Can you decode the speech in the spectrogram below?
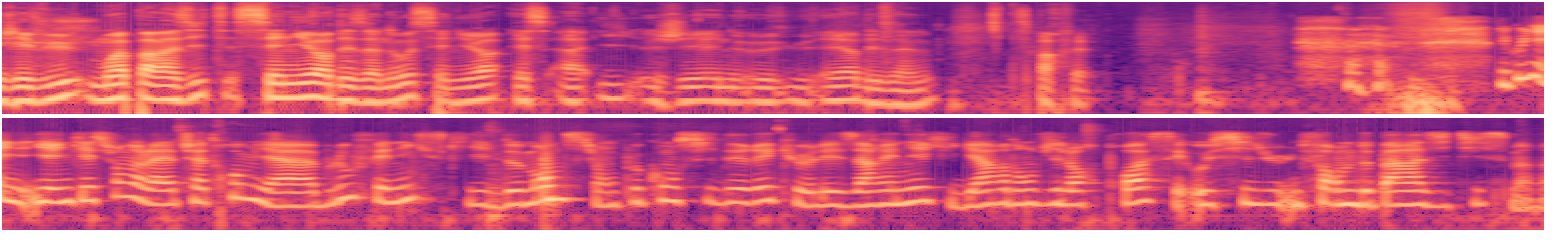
Et j'ai vu, moi parasite, Seigneur des Anneaux, Seigneur S-A-I-G-N-E-U-R des Anneaux. C'est parfait. Du coup, il y a- il y, a une question dans la chatroom. Il y a Blue Phoenix qui demande si on peut considérer que les araignées qui gardent en vie leur proie, c'est aussi du- une forme de parasitisme.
